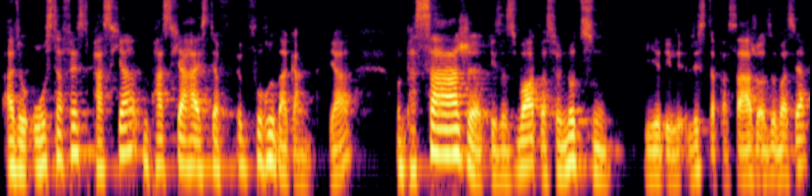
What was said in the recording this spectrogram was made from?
also Osterfest, Pascha, und Pascha heißt ja im Vorübergang, ja, und Passage, dieses Wort, was wir nutzen, hier die Liste Passage oder sowas, ja,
